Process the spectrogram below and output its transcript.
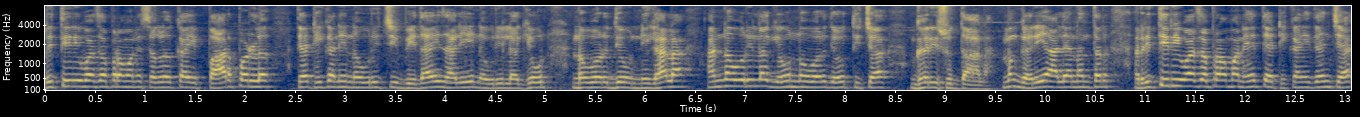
रीतिरिवाजाप्रमाणे सगळं काही पार पडलं. त्या ठिकाणी नवरीची बिदाई झाली. नवरीला घेऊन नवरदेव निघाला आणि नवरीला घेऊन नवरदेव तिच्या घरीसुद्धा आला. मग घरी आल्यानंतर रीतिरिवाजाप्रमाणे त्या ठिकाणी त्यांच्या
